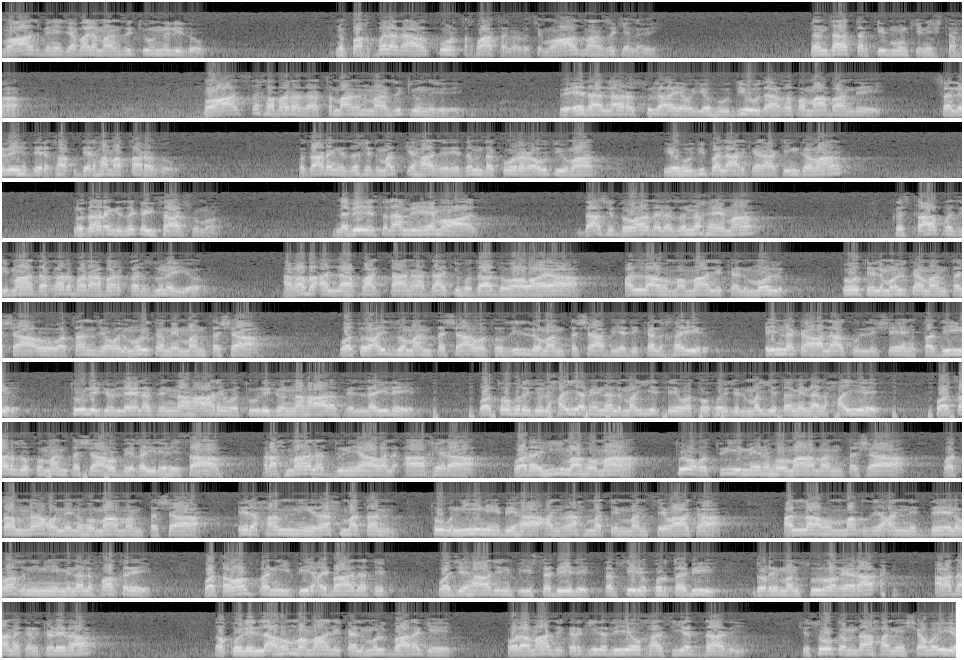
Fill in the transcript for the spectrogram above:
معاذ بن جبل مانځ کیو نه لیدو نو په خپل دا کور تخوا ته لړو چې معاذ مانځ کې نه وي نن دا ترتیب مونږ کې نشته ها معاذ څه خبره ده تمانن مانځ کیو نه لیدي وې دا الله رسول یو يهودي او داغه په ما باندې سلويه درهم قرضو په دارنګ زه خدمت کې حاضرې دم د کور راوتی ما يهودي په لار کې راټینګ کما نو دارنګ زه کې ایثار شوم نبی رسول الله یې معاذ دا سه دعا د لزه نه خیمه کستا په ذمہ د غر برابر قرضونه یو هغه به الله پاک تعالی ادا کی خدا دعا وایا اللهم مالک الملک توت الملک من تشاء وتنزع الملک ممن تشاء وتعز من تشاء وتذل من تشاء بيدك الخير انك على كل شيء قدير تولج الليل في النهار وتولج النهار في الليل وتخرج الحي من الميت وتخرج الميت من الحي وترزق من تشاء بغير حساب رحمان الدنيا والآخرة ورحيمهما تعطي منهما من تشاء وتمنع منهما من تشاء ارحمني رحمة تغنيني بها عن رحمة من سواك اللهم اغز عني الدين واغنني من الفقر وتوفني في عبادتك وجهاد في سبيلك تفسیر قرطبي در منصور وغيرها هغه دا نقل کړی دا تقول اللهم مالك الملك بارکه علما ذکر کی د یو خاصیت دا دی چې څوک هم دا همیشه وایي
